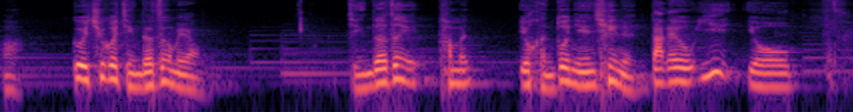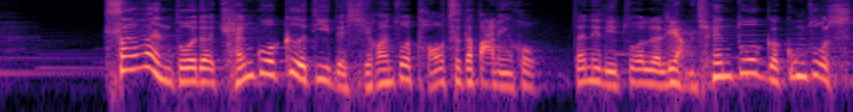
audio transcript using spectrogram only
啊，各位去过景德镇没有？景德镇他们有很多年轻人，大概有一有三万多的全国各地的喜欢做陶瓷的八零后，在那里做了两千多个工作室，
